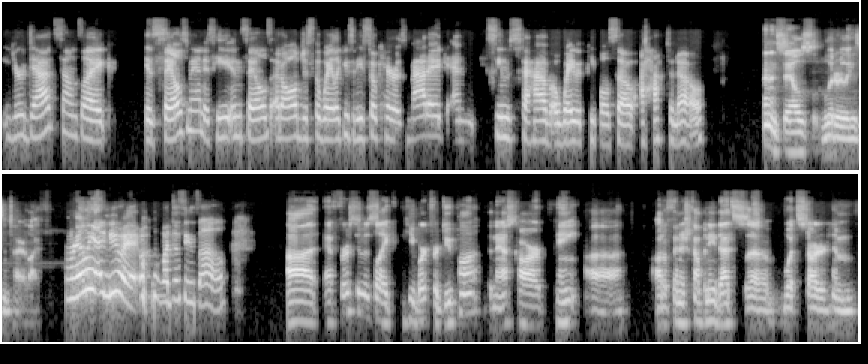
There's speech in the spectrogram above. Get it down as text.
your dad sounds like is salesman. Is he in sales at all? Just the way, like you said, he's so charismatic and seems to have a way with people. So I have to know. Been in sales literally his entire life. Really? I knew it. what does he sell? Uh, at first, it was like he worked for DuPont, the NASCAR paint uh, auto finish company. That's uh, what started him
